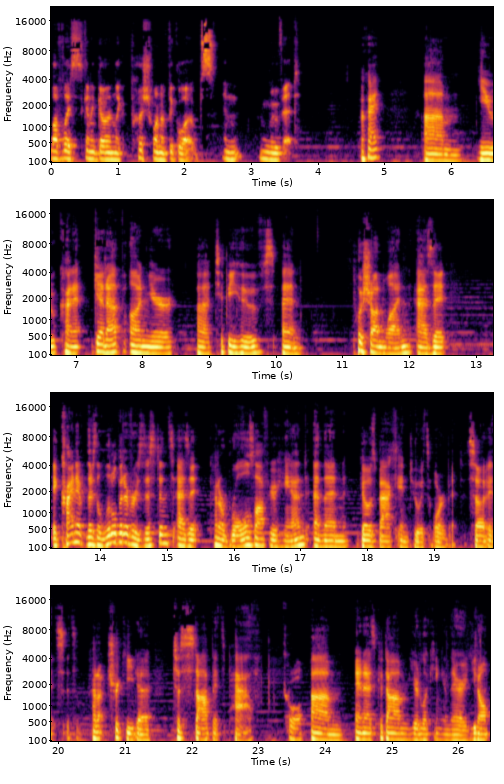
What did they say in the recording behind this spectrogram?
Lovelace is going to go and like push one of the globes and move it. Okay. Um, you kind of get up on your uh, tippy hooves and push on one as it it kind of there's a little bit of resistance as it kind of rolls off your hand and then goes back into its orbit. So it's it's kind of tricky to to stop its path. Cool. Um, and as Kadam, you're looking in there, you don't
